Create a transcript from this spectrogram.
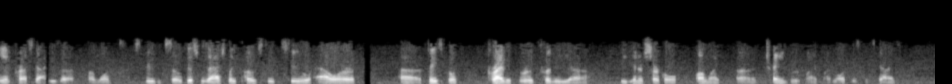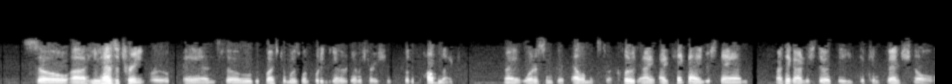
Ian Prescott. He's a, a one student, so this was actually posted to our uh, Facebook private group for the uh, the Inner Circle online uh, training group, my, my law business guys. So uh, he has a training group, and so the question was when putting together a demonstration for the public, right? What are some good elements to include? And I, I think I understand. I think I understood the the conventional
